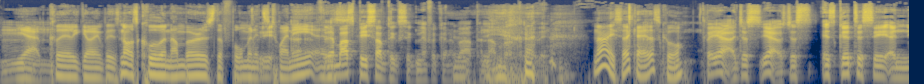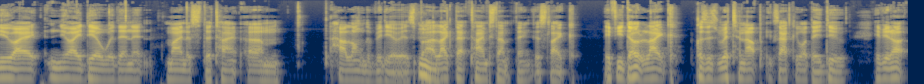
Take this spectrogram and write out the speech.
Yeah, Mm. clearly going, but it's not as cool a number as the four minutes Yeah, twenty. uh, there must be something significant about the number. clearly. Nice. Okay, that's cool. But yeah, I just yeah, it's just it's good to see a new i new idea within it, minus the time um how long the video is. But I like that timestamp thing. It's like if you don't like because it's written up exactly what they do. If you're not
